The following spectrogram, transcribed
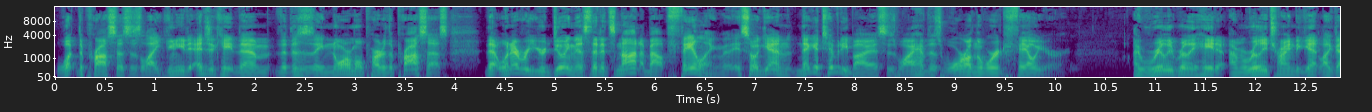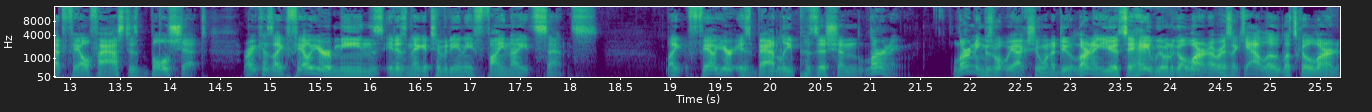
what the process is like. You need to educate them that this is a normal part of the process. That whenever you're doing this, that it's not about failing. So again, negativity bias is why I have this war on the word failure. I really, really hate it. I'm really trying to get like that fail fast is bullshit, right? Because like failure means it is negativity in a finite sense. Like failure is badly positioned learning. Learning is what we actually want to do. Learning, you would say, hey, we want to go learn. Everybody's like, yeah, let's go learn.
